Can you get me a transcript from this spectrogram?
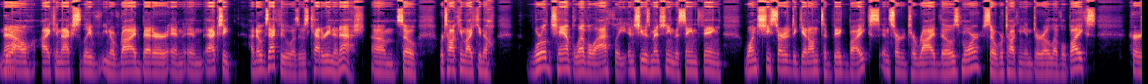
now yeah. I can actually, you know, ride better and and actually I know exactly who it was. It was Katerina Nash. Um, so we're talking like, you know, world champ level athlete. And she was mentioning the same thing. Once she started to get onto big bikes and started to ride those more. So we're talking enduro level bikes. Her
